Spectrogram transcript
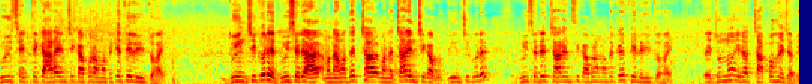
দুই সাইড থেকে আড়াই ইঞ্চি কাপড় আমাদেরকে ফেলে দিতে হয়। দুই ইঞ্চি করে দুই সাইডে মানে আমাদের চার মানে চার ইঞ্চি কাপড়, দুই ইঞ্চি করে দুই সাইডে চার ইঞ্চি কাপড় আমাদেরকে ফেলে দিতে হয়। তো এই জন্য এটা চাপা হয়ে যাবে।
